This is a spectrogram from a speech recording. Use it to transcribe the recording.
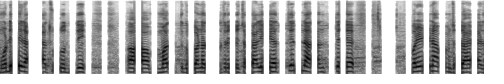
મોડી રાત સુધી મત ગણતરી ચાલી હતી અને અંતે પરિણામ જાહેર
